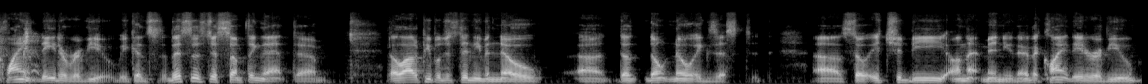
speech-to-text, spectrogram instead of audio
client data review because this is just something that um, a lot of people just didn't even know uh, don't, know existed. Uh, so it should be on that menu there, the client data review.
